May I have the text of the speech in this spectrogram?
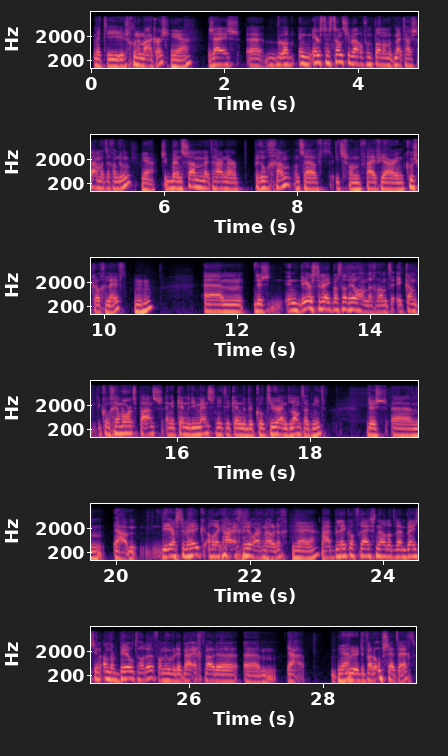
met die schoenenmakers. Ja. Zij is, uh, in eerste instantie waren we van plan om het met haar samen te gaan doen. Ja. Dus ik ben samen met haar naar Peru gegaan. Want zij heeft iets van vijf jaar in Cusco geleefd. Mm -hmm. Um, dus in de eerste week was dat heel handig. Want ik, kan, ik kon geen woord Spaans. En ik kende die mensen niet. Ik kende de cultuur en het land ook niet. Dus um, ja, die eerste week had ik haar echt heel erg nodig. Ja, ja. Maar het bleek al vrij snel dat we een beetje een ander beeld hadden... van hoe we dit nou echt wouden, um, ja, ja? hoe we dit wouden opzetten echt.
